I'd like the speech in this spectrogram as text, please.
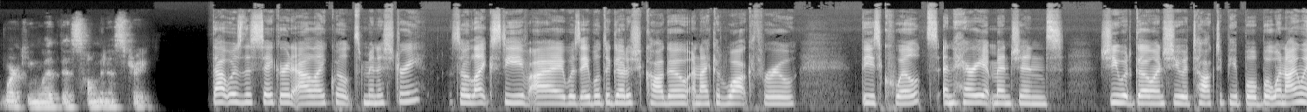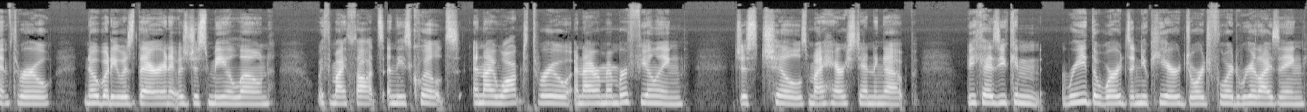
working with this whole ministry. That was the Sacred Ally Quilts Ministry. So, like Steve, I was able to go to Chicago and I could walk through these quilts. And Harriet mentioned she would go and she would talk to people. But when I went through, nobody was there and it was just me alone with my thoughts and these quilts. And I walked through and I remember feeling just chills, my hair standing up, because you can read the words and you hear George Floyd realizing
